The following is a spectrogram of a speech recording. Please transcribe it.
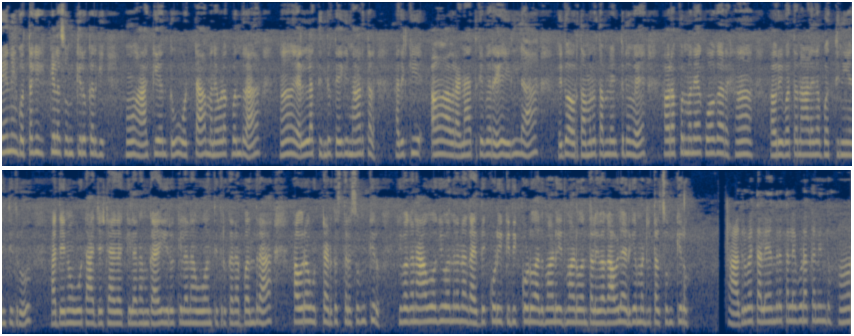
ಏನು ಗೊತ್ತಾಗಿ ಇಕ್ಕಿಲ್ಲ ಸುಮ್ಕಿರೋ ಕರ್ಗಿ ಹ್ಞೂ, ಆಕೆ ಅಂತೂ ಒಟ್ಟ ಮನೆ ಒಳಗೆ ಬಂದ್ರೆ ಎಲ್ಲ ತಿಂದು ತೇಗಿ ಮಾಡ್ತಾಳೆ. ಅದಕ್ಕೆ ಅವ್ರ ಅಣ್ಣ ಅತ್ತಿಗೆ ಬೇರೆ ಇಲ್ಲ. ಇದು ಅವ್ರ ತಮ್ಮನ ತಮ್ಮ ನೆಂತಿನವೇ ಅವ್ರ ಅಪ್ಪನ ಮನೆಗೆ ಹೋಗಾರ. ಹಾಂ ಅವ್ರು ಇವತ್ತು ನಾಳೆನ ಬರ್ತೀನಿ ಅಂತಿದ್ರು. ಅದೇನೋ ಊಟ ಅಡ್ಜಸ್ಟ್ ಆಗಕ್ಕಿಲ್ಲ, ನಮ್ಗೆ ಇರೋಕ್ಕಿಲ್ಲ ನಾವು ಅಂತಿದ್ರು ಕರ ಬಂದ್ರೆ ಅವರ ಊಟ ಅಡ್ಗಿಸ್ತಾರೆ ಸುಮ್ಕಿರು. ಇವಾಗ ನಾವು ಹೋಗಿ ಅಂದ್ರೆ ನಂಗೆ ಅದಕ್ಕೆ ಕೊಡು ಇದಕ್ಕೆ ಕೊಡು, ಅದು ಮಾಡು, ಇದು ಮಾಡು ಅಂತಲ್ಲ ಇವಾಗ ಅವಳೇ ಅಡುಗೆ ಮಾಡಿರ್ತಾಳೆ ಸುಮ್ಕಿರು. ಆದ್ರೂ ತಲೆ ಅಂದರೆ ತಲೆ ಬಿಡಕ್ಕ ನಿಂದು. ಹಾಂ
